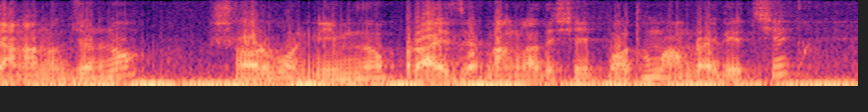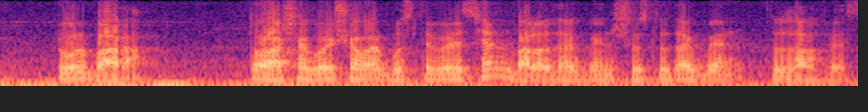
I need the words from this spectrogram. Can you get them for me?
জানানোর জন্য। সর্বনিম্ন প্রাইসে বাংলাদেশে প্রথম আমরাই দিচ্ছি টোল বাড়া। তো আশা করি সবাই বুঝতে পেরেছেন। ভালো থাকবেন, সুস্থ থাকবেন। আল্লাহ হাফেজ।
